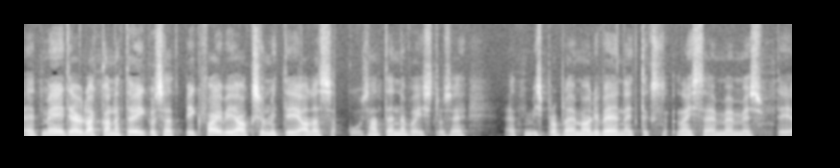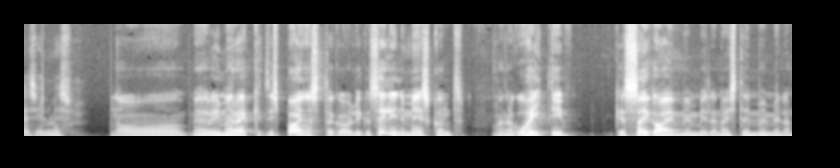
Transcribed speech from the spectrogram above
et meediaülekannete õigused Big Five'i jaoks sõlmiti alles kuus nädalat enne võistlusi. et mis probleeme oli veel näiteks naiste MM-is teie silmis? no me võime rääkida Hispaaniast, aga oli ka selline meeskond nagu Haiti, kes sai ka MM-ile, naiste MM-ile.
